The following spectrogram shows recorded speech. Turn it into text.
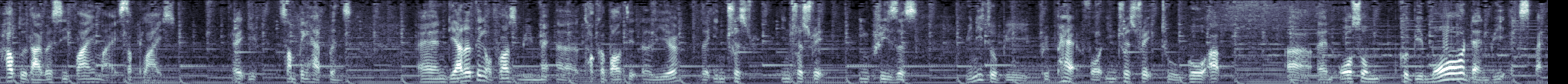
how to diversify my supplies right, if something happens. And the other thing, of course, we uh, talked about it earlier, the interest interest rate increases we need to be prepared for interest rate to go up uh, and also could be more than we expect.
